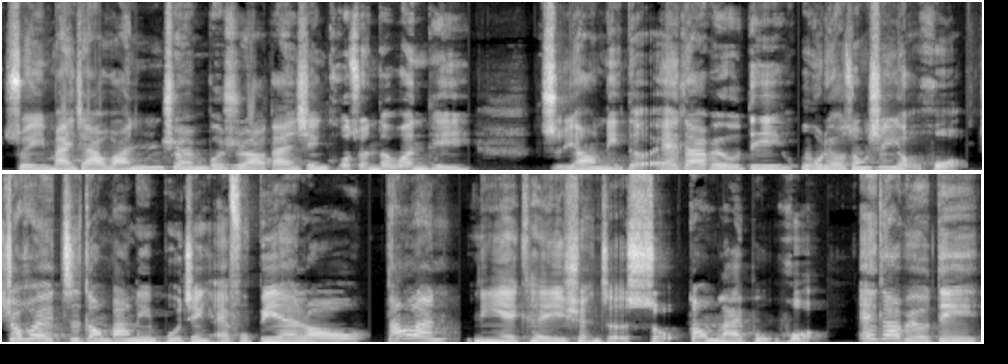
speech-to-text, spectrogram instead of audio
所以卖家完全不需要担心库存的问题。只要你的 AWD 物流中心有货，就会自动帮你补进 FBA 喽。当然，你也可以选择手动来补货。AWD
